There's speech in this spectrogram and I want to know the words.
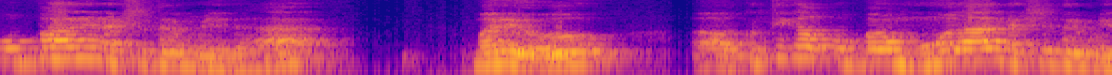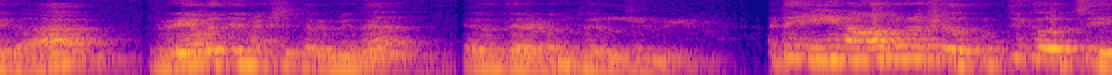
పుబ్బ అనే నక్షత్రం మీద మరియు కృతిక కృత్తిక పుబ్బ మూలా నక్షత్రం మీద రేవతి నక్షత్రం మీద ఎదతేయడం జరుగుతుంది. అంటే ఈ నాలుగు నక్షత్రం కృత్తిక వచ్చి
